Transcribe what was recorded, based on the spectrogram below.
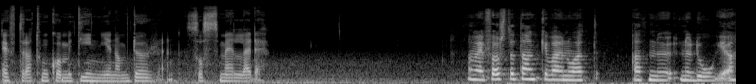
efter att hon kommit in genom dörren så smäller det. min första tanke var nog att, att nu, nu dog jag.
